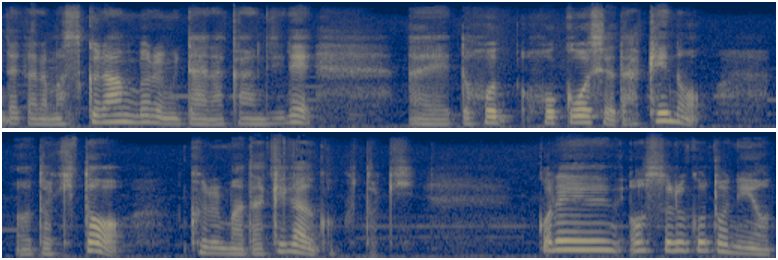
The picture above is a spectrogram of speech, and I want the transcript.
だからまあスクランブルみたいな感じで、えーと、歩行者だけの時と車だけが動く時これをすることによっ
